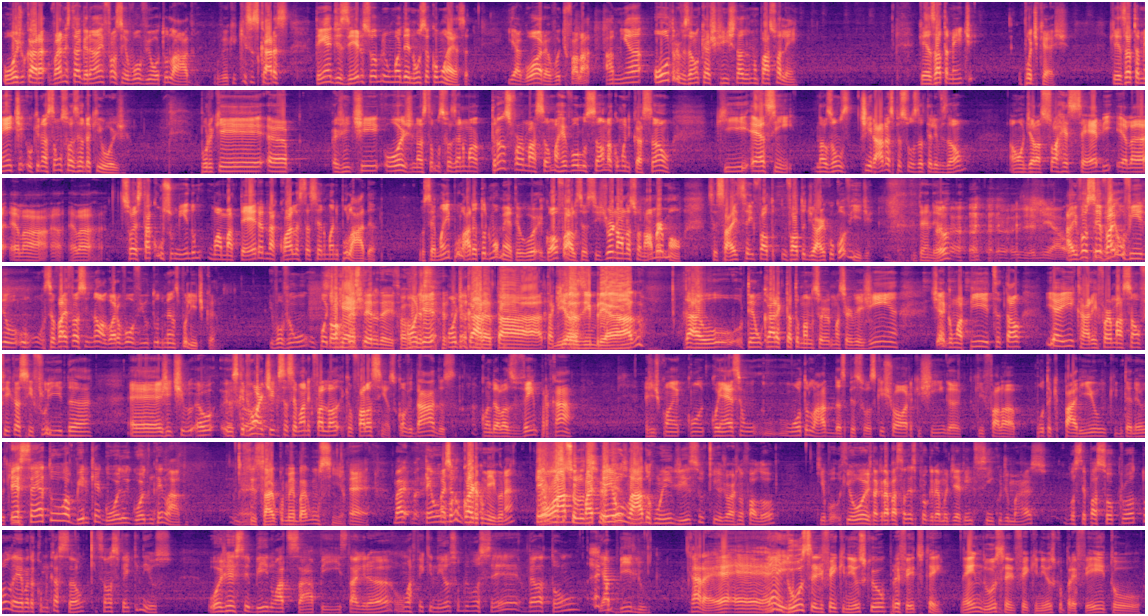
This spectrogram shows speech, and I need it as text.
Hoje o cara vai no Instagram e fala assim, eu vou ouvir o outro lado. Vou ver o que, que esses caras têm a dizer sobre uma denúncia como essa. E agora eu vou te falar a minha outra visão, que acho que a gente está dando um passo além que é exatamente o podcast, que é exatamente o que nós estamos fazendo aqui hoje. Porque é, a gente, hoje, nós estamos fazendo uma transformação, uma revolução na comunicação, que é assim, nós vamos tirar as pessoas da televisão, onde ela só recebe, ela, ela, ela só está consumindo uma matéria na qual ela está sendo manipulada. Você é manipulado a todo momento. Eu, igual eu falo, você assiste Jornal Nacional, meu irmão, você sai sem falta, com falta de ar com o Covid. Entendeu? Genial. Aí você vai ouvindo, você vai falar assim, não, agora eu vou ouvir o Tudo Menos Política. E vou ouvir um, um Só o podcast besteira daí. Só onde, besteira. onde, cara, tá, tá aqui, ó, Milas embriagado. tá, o- tem um cara que tá tomando uma cervejinha, chega uma pizza e tal, e aí, cara, a informação fica assim, fluida. É, a gente, eu, eu escrevi um artigo essa semana que, fala, que eu falo assim, os convidados, quando elas vêm pra cá, a gente conhe- con- conhece um, um outro lado das pessoas que chora, que xinga, que fala puta que pariu, que entendeu? Que, Exceto o Abílio, que é gordo, e gordo não tem lado. Se sabe comer baguncinha. É. Mas, mas tem um, Mas você concorda comigo, né? tem um lado, mas tem um lado ruim disso, que o Jorge não falou, que, que hoje, na gravação desse programa, dia 25 de março, você passou pro outro problema da comunicação, que são as fake news. Hoje eu recebi no WhatsApp e Instagram uma fake news sobre você, Velaton e Abílio. Cara, é, é- é a indústria de fake news que o prefeito tem. É a indústria de fake news que o prefeito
